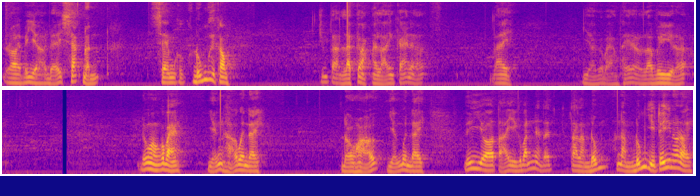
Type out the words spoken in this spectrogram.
rồi, bây giờ để xác định xem có đúng hay không. Chúng ta lật cái mặt này lại một cái nữa. Đây, giờ các bạn thấy là la vi rồi đó. Đúng không các bạn? Vẫn hở bên đây độ hở dẫn bên đây. Lý do tại vì cái bánh này ta, ta làm đúng nó nằm đúng vị trí nó rồi.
